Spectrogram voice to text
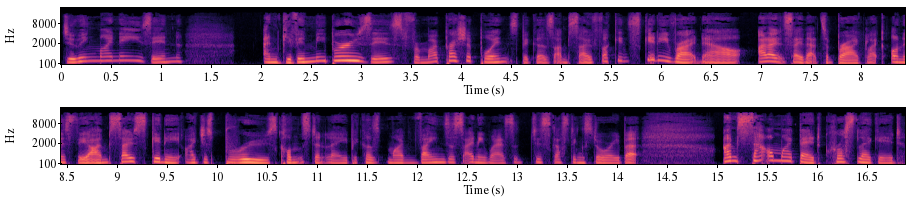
doing my knees in and giving me bruises from my pressure points because I'm so fucking skinny right now. I don't say that to brag. Like, honestly, I'm so skinny. I just bruise constantly because my veins are anywhere. It's a disgusting story. But I'm sat on my bed, cross legged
